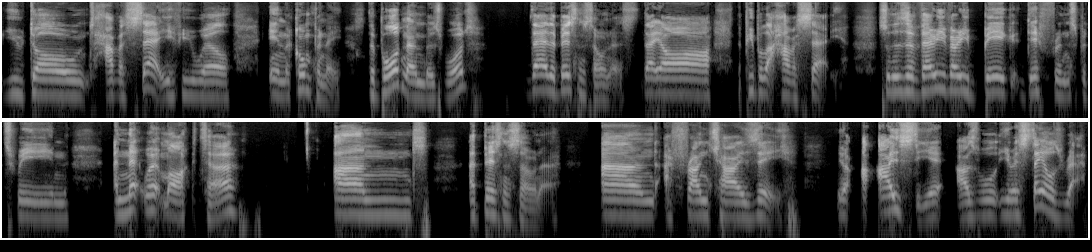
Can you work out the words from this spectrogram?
You don't have a say, if you will, in the company. The board members would. They're the business owners. They are the people that have a say. So there's a very, very big difference between a network marketer and a business owner and a franchisee. You know, I see it as well. You're a sales rep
